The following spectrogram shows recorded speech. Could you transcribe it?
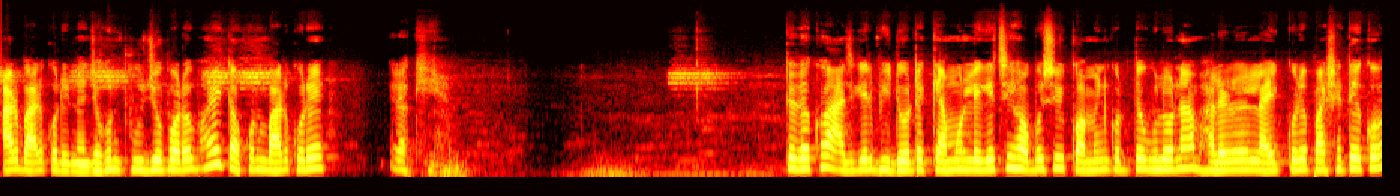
আর বার করি না। যখন পুজো পরব হয়, তখন বার করে রাখি। তো দেখো, আজকের ভিডিওটা কেমন লেগেছে অবশ্যই কমেন্ট করতে ভুলো না। ভালো লাগলে লাইক করে পাশে থেকো।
